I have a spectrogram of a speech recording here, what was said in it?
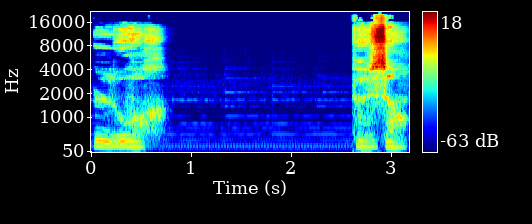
Lourd pesant.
